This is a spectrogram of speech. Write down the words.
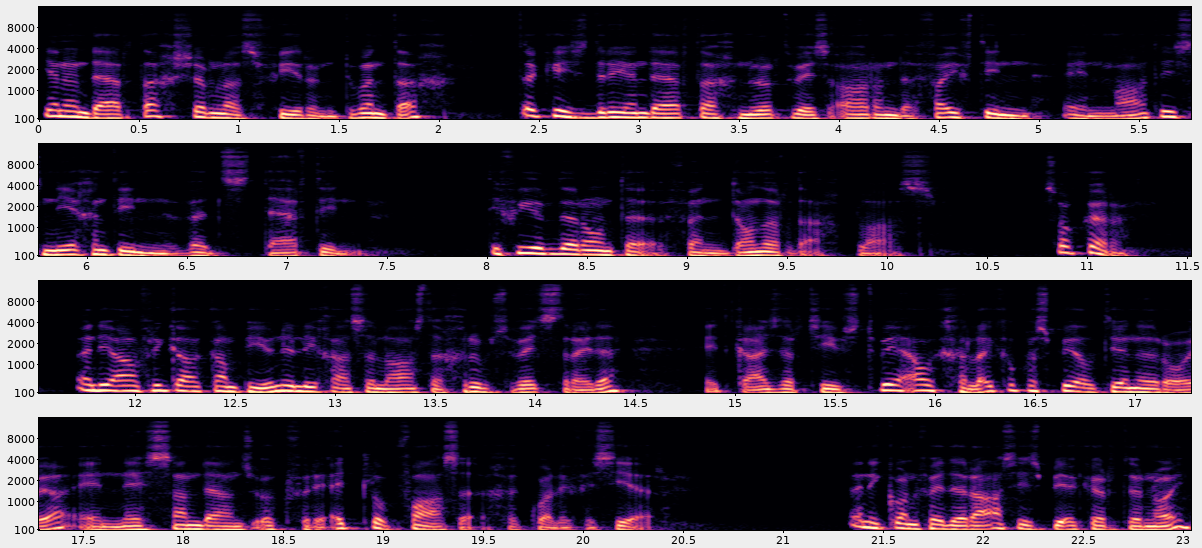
31, Shimlas 24, Tikkies 33, Noordwes Arende 15 en Maties 19, Wits 13. Die vierde ronde vind donderdag plaas. Sokker. In die Afrika Kampioenligga se laaste groepswedstryde het Kaizer Chiefs 2 elk gelyk opgespeel teen Roya en Nes Sundowns ook vir die uitklopfase gekwalifiseer. In die Konfederasiesbeker toernooi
